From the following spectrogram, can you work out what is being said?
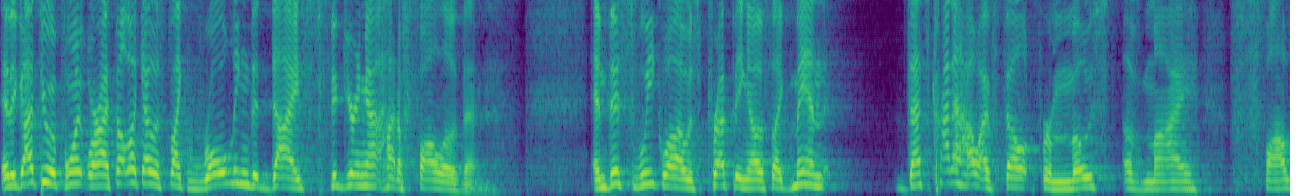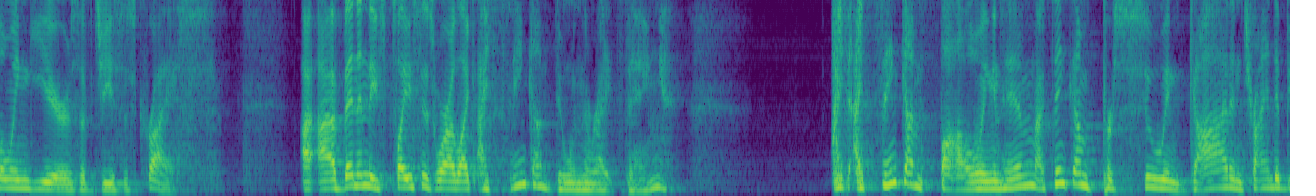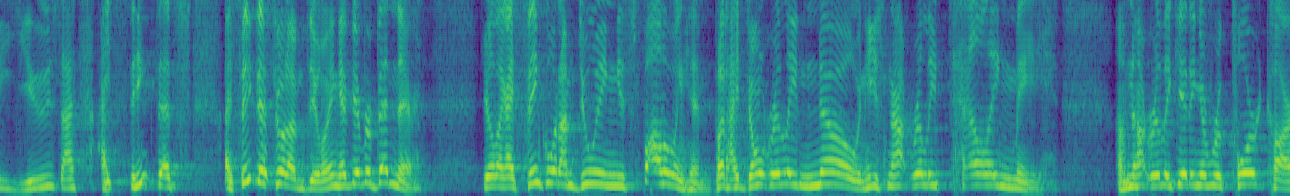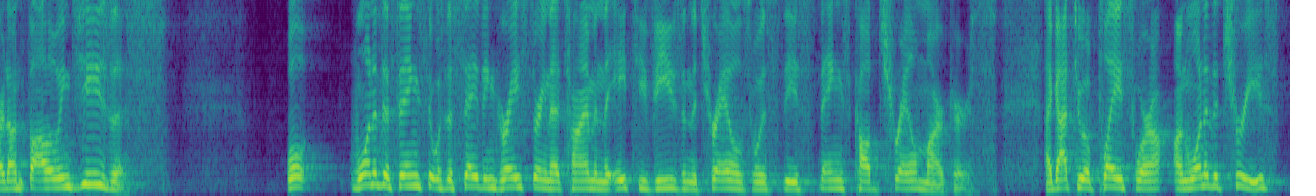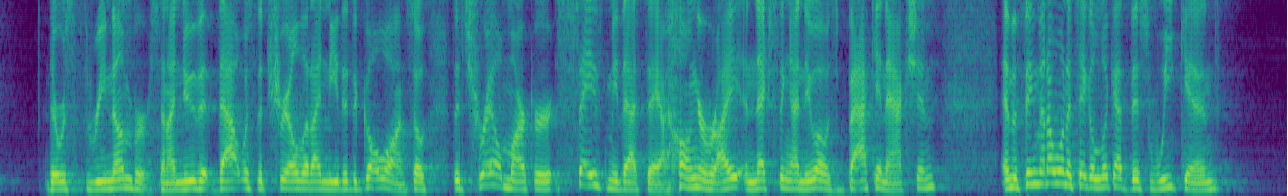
And it got to a point where I felt like I was like rolling the dice, figuring out how to follow them. And this week, while I was prepping, I was like, man, that's kind of how I felt for most of my following years of Jesus Christ. I, have been in these places where I like, I think I'm doing the right thing. I, I, think I'm following him. I think I'm pursuing God and trying to be used. I, I think that's I think that's what I'm doing. Have you ever been there? You're like, I think what I'm doing is following him, but I don't really know, and he's not really telling me. I'm not really getting a report card on following Jesus. Well, one of the things that was a saving grace during that time in the ATVs and the trails was these things called trail markers. I got to a place where on one of the trees, there was three numbers and i knew that that was the trail that i needed to go on. So the trail marker saved me that day. I hung a right and next thing i knew i was back in action. And the thing that i want to take a look at this weekend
